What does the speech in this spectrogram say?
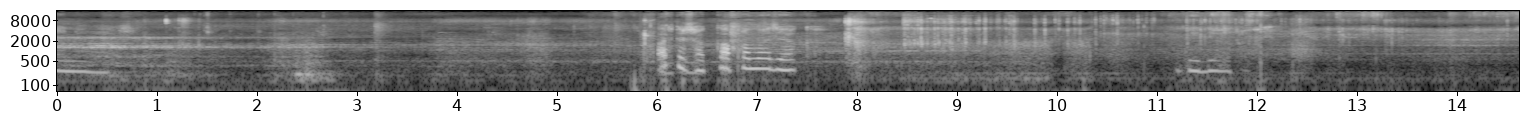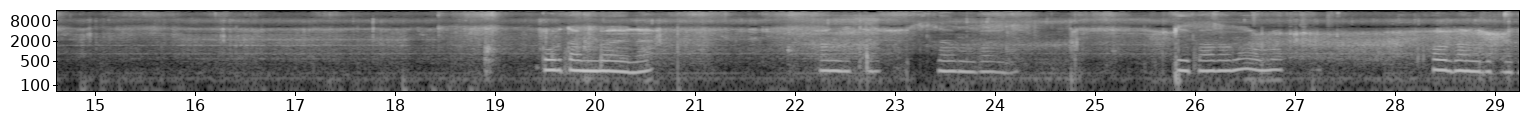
Seni canavar. Arkadaşlar kapanacak. Biliyorum. Buradan böyle. Hangi taraftan böyle. Almak için. Oradan gideceğiz.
